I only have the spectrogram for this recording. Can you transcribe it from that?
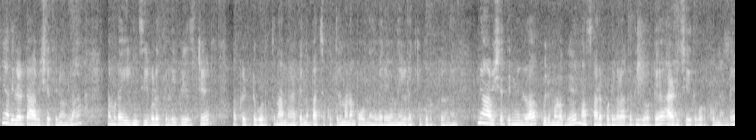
ഇനി അതിലോട്ട് ആവശ്യത്തിനുള്ള നമ്മുടെ ഇഞ്ചി വെളുത്തുള്ളി പേസ്റ്റ് ഒക്കെ ഇട്ട് കൊടുത്ത് നന്നായിട്ടൊന്ന് പച്ചക്കുത്തിൽ മണം പോകുന്നത് വരെ ഒന്ന് ഇളക്കി കൊടുക്കുകയാണ്. ഇനി ആവശ്യത്തിനുള്ള കുരുമുളക് മസാലപ്പൊടികളൊക്കെ ഇതിലോട്ട് ആഡ് ചെയ്ത് കൊടുക്കുന്നുണ്ട്.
